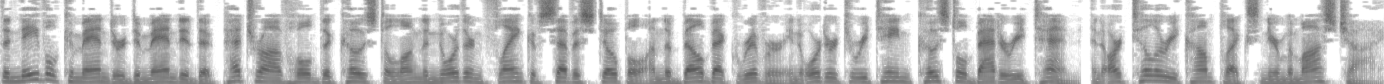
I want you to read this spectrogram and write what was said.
The naval commander demanded that Petrov hold the coast along the northern flank of Sevastopol on the Belbek River in order to retain Coastal Battery 10, an artillery complex near Mamoschai.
